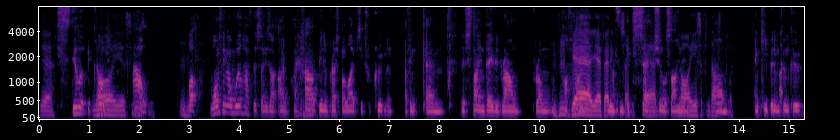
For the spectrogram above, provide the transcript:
Yeah. He's still at the club. No, he is. How? Mm-hmm. But one thing I will have to say is I, I, I mm-hmm. have been impressed by Leipzig's recruitment. I think um, they've signed David Raum from mm-hmm. Yeah, yeah, very good. Exceptional yeah. signing. Oh, he is a fantastic um, player. And keeping Nkunku,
